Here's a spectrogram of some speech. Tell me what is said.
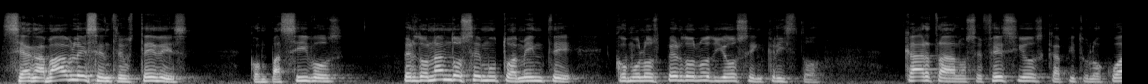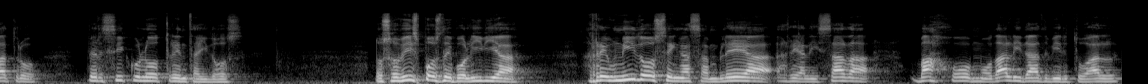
Sean amables entre ustedes, compasivos, perdonándose mutuamente como los perdonó Dios en Cristo. Carta a los Efesios capítulo 4, versículo 32. Los obispos de Bolivia, reunidos en asamblea realizada bajo modalidad virtual,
